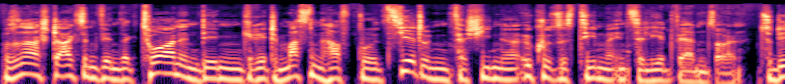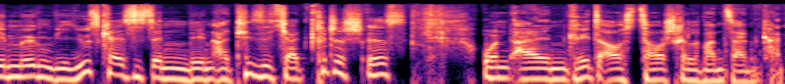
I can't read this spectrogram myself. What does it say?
Besonders stark sind wir in Sektoren, in denen Geräte massenhaft produziert und in verschiedene Ökosysteme installiert werden sollen. Zudem mögen wir Use Cases, in denen IT-Sicherheit kritisch ist und ein Geräteaustausch relevant sein kann.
